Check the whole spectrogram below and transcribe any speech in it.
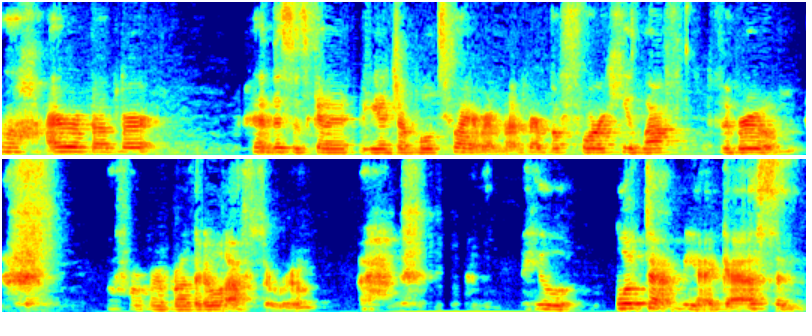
oh, I remember, and this is going to be a jumble too, I remember before he left the room, before my brother left the room, he looked at me, I guess, and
